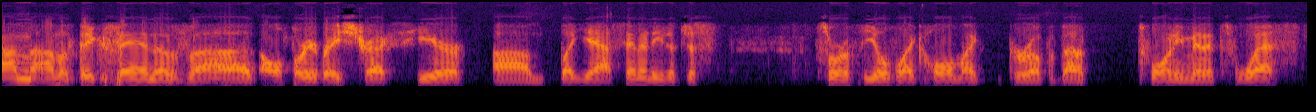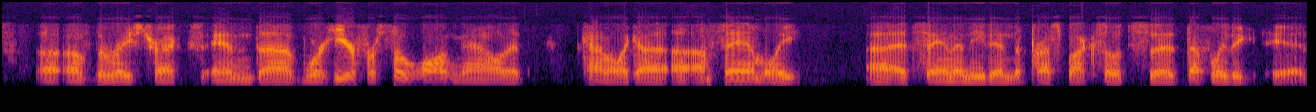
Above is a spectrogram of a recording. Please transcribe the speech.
I'm I'm a big fan of uh, all three racetracks here, um, but yeah, Santa Anita just sort of feels like home. I grew up about 20 minutes west uh, of the racetracks, and uh, we're here for so long now that it's kind of like a, a family uh, at Santa Anita in the press box. So it's uh, definitely the, uh,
